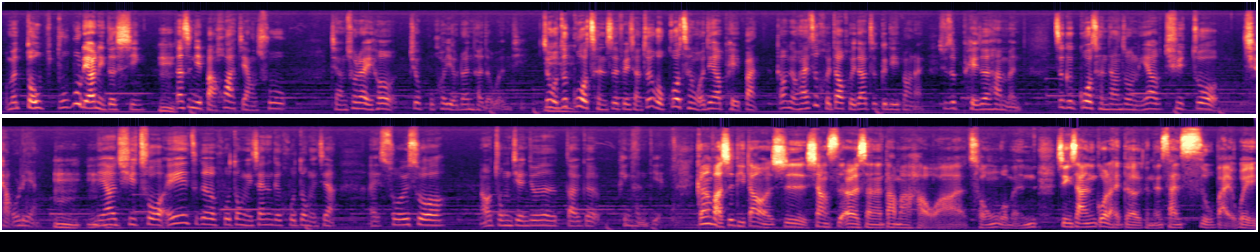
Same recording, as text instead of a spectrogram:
我们都读不了你的心。嗯，但是你把话讲出，讲出来以后，就不会有任何的问题。所以我这过程是非常，所以我过程我一定要陪伴。刚才我还是回到回到这个地方来，就是陪着他们。这个过程当中，你要去做桥梁，嗯，你要去做，哎，这个互动一下，那个互动一下，哎，说一说。然后中间就是到一个平衡点。刚刚法师提到的是像四二三的大妈好啊，从我们金山过来的可能三四五百位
